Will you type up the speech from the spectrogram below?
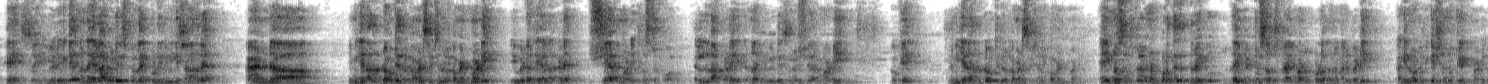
ಓಕೆ ಸೊ ಈ ವಿಡಿಯೋಗೆ ನನ್ನ ಎಲ್ಲ ವಿಡಿಯೋಸ್ಗೂ ಲೈಕ್ ಕೊಡಿ ನಿಮಗೆ ಇಷ್ಟ ಆದ್ರೆ. ಅಂಡ್ ನಿಮ್ಗೆ ಏನಾದ್ರು ಡೌಟ್ ಇದ್ರೆ ಕಮೆಂಟ್ ಸೆಕ್ಷನ್ ಕಮೆಂಟ್ ಮಾಡಿ. ಈ ವಿಡಿಯೋನ ಎಲ್ಲ ಕಡೆ ಶೇರ್ ಮಾಡಿ ಫಸ್ಟ್ ಆಫ್ ಆಲ್ ಎಲ್ಲ ಕಡೆ ಇದನ್ನ ಈ ವಿಡಿಯೋಸ್ ಶೇರ್ ಮಾಡಿ. ಓಕೆ ನಿಮ್ಗೆ ಏನಾದ್ರು ಡೌಟ್ ಇದ್ರೆ ಕಮೆಂಟ್ ಸೆಕ್ಷನ್ ಕಮೆಂಟ್ ಮಾಡಿ. ಇನ್ನೂ ಸಬ್ಸ್ಕ್ರೈಬ್ ಮಾಡ್ಕೊಳ್ಳೋದ್ರೆ ದಯವಿಟ್ಟು ಸಬ್ಸ್ಕ್ರೈಬ್ ಮಾಡ್ಕೊಳ್ಳೋದನ್ನ ಮರಿಬೇಡಿ. ಹಾಗೆ ನೋಟಿಫಿಕೇಶನ್ ಕ್ಲಿಕ್ ಮಾಡಿ.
